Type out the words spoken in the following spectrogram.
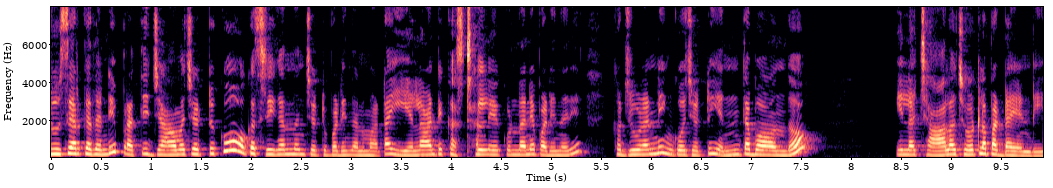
చూశారు కదండి ప్రతి జామ చెట్టుకు ఒక శ్రీగంధం చెట్టు పడింది అనమాట ఎలాంటి కష్టం లేకుండానే పడిందని ఇక్కడ చూడండి ఇంకో చెట్టు ఎంత బాగుందో. ఇలా చాలా చోట్ల పడ్డాయండి.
